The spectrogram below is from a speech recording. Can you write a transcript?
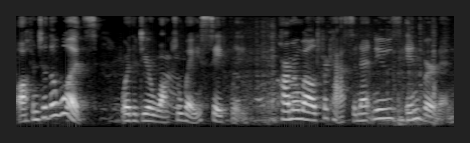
off into the woods where the deer walked away safely. Carmen Weld for Castanet News in Vernon.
